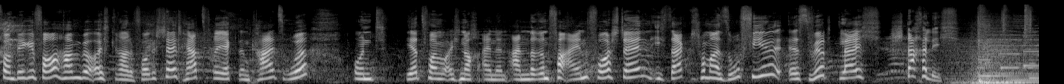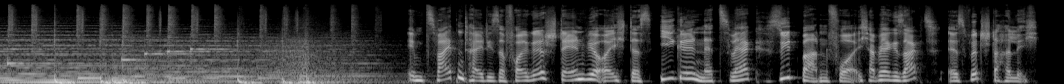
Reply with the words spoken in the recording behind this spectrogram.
vom BGV haben wir euch gerade vorgestellt, Herzprojekt in Karlsruhe. Und jetzt wollen wir euch noch einen anderen Verein vorstellen. Ich sage schon mal so viel, es wird gleich stachelig. Im zweiten Teil dieser Folge stellen wir euch das Igel-Netzwerk Südbaden vor. Ich habe ja gesagt, es wird stachelig.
